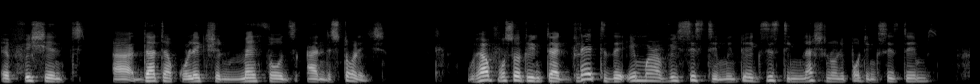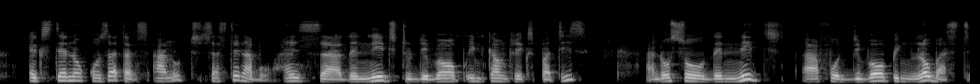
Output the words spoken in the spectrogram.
efficient uh, data collection methods and storage. We have also to integrate the MRV system into existing national reporting systems. External consultants are not sustainable, hence uh, the need to develop in-country expertise and also the need uh, for developing robust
